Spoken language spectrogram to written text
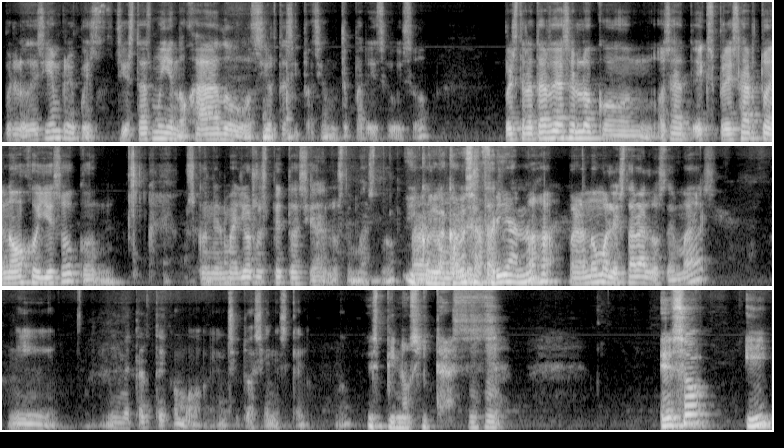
pues lo de siempre, pues si estás muy enojado o cierta situación no te parece o eso, pues tratar de hacerlo con, o sea, expresar tu enojo y eso con, pues, con el mayor respeto hacia los demás, ¿no? Y con la cabeza fría, ¿no? Ajá, para no molestar a los demás ni, ni meterte como en situaciones que no, ¿no? Espinositas. Eso y,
